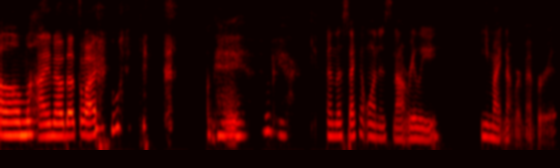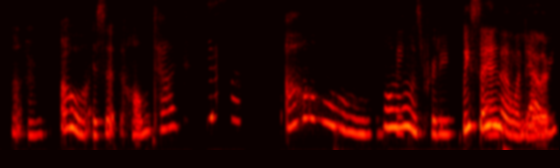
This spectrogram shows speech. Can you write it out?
Um. I know that's why. I like it. Okay. Be and the second one is not really. You might not remember it. our- Oh, is it home tag? Yeah. Oh, oh, that was pretty. We sang And that one yeah, together. we,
